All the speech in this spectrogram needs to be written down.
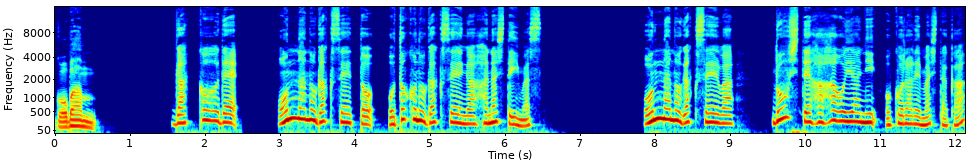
5番、学校で女の学生と男の学生が話しています。女の学生はどうして母親に怒られましたか？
